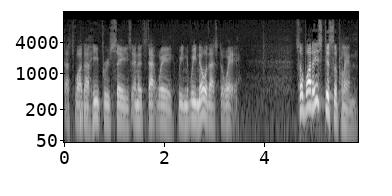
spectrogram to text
That's what uh, Hebrews says, and it's that way. We, we know that's the way. So, what is discipline?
